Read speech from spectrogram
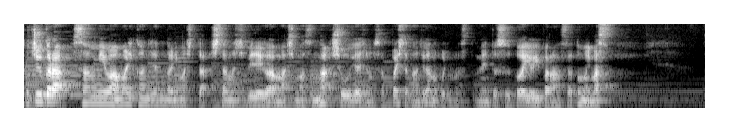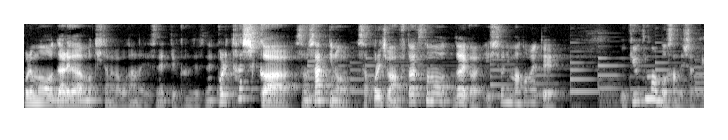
途中から酸味はあまり感じなくなりました。下のしびれが増しますが、醤油味のさっぱりした感じが残ります。麺とスープは良いバランスだと思います。これも誰が持ってきたのかわかんないですねっていう感じですね。これ確か、そのさっきの札幌一番2つとも誰か一緒にまとめて、ウキウキマンボウさんでしたっけ？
